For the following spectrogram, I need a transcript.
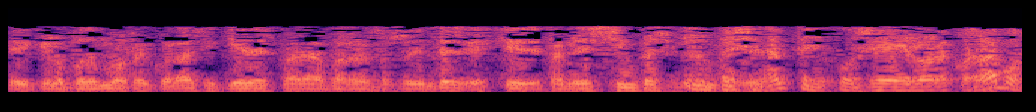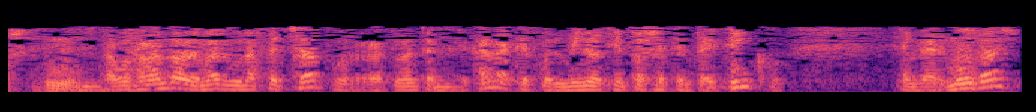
eh, que lo podemos recordar si quieres para, nuestros oyentes, es que también es impresionante. Impresionante, pues eh, lo recordamos. Mm. Estamos hablando además de una fecha pues relativamente cercana, que fue en 1975. En Bermudas,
